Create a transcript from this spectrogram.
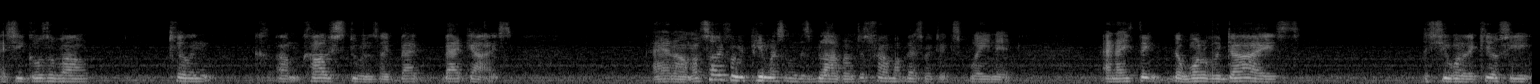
and she goes around killing um, college students, like bad, bad guys. And um, I'm sorry for repeating myself in this blog, but I'm just trying my best way to explain it. And I think that one of the guys that she wanted to kill, she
